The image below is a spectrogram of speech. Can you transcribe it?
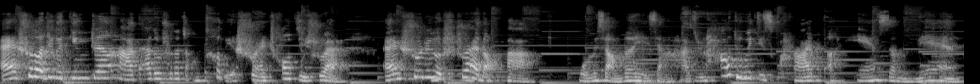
哎，说到这个丁真哈，大家都说他长得特别帅，超级帅。哎，说这个帅的话，我们想问一下哈，就是 How do we describe a handsome man？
